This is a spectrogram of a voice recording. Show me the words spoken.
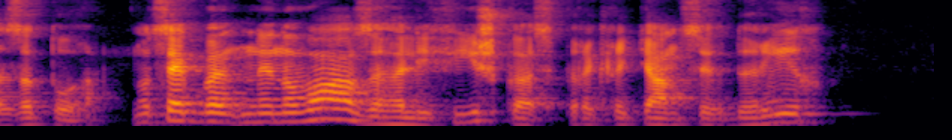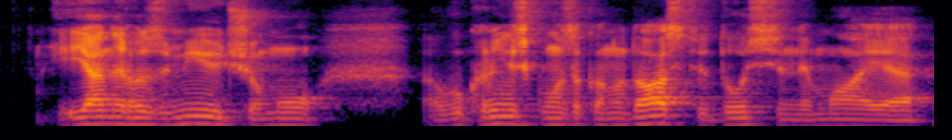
затор. Ну, це якби не нова взагалі фішка з перекриттям цих доріг. І я не розумію, чому в українському законодавстві досі немає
